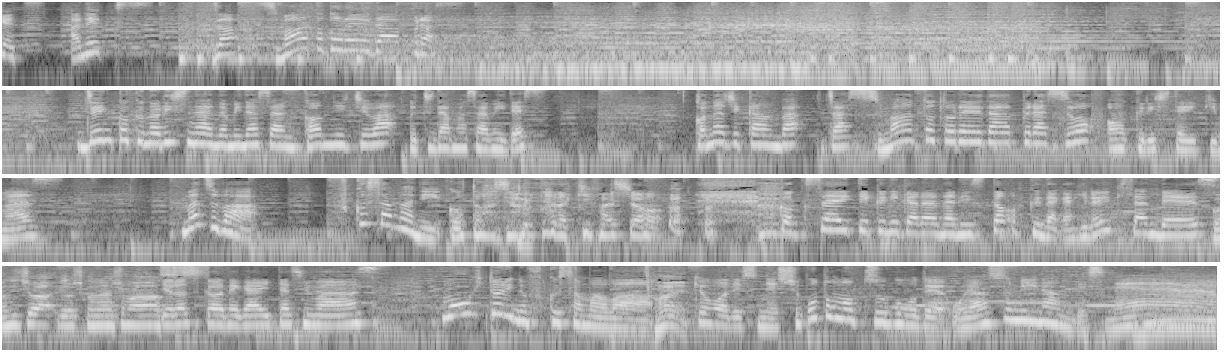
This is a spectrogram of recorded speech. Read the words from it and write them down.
ケッツアネックスザ・スマートトレーダープラス。全国のリスナーの皆さんこんにちは。内田まさです。この時間はザ・スマートトレーダープラスをお送りしていきます。まずは福様にご登場いただきましょう。国際テクニカルアナリスト福永博之さんです。こんにちは。よろしくお願いします。よろしくお願いいたしますもう一人の福様は、はい、今日はですね仕事の都合でお休みなんですね。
